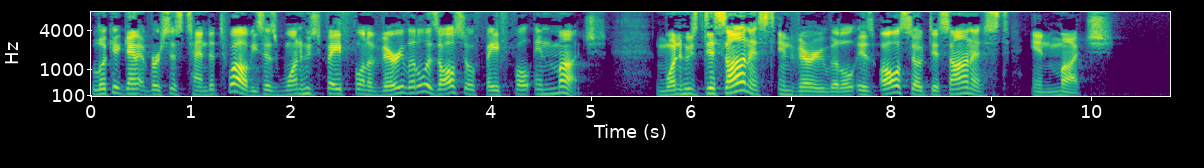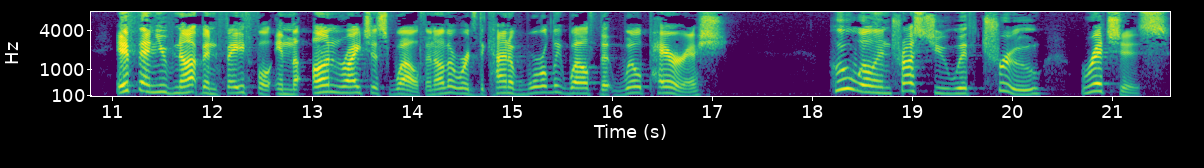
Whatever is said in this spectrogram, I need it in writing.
Look again at verses 10 to 12. He says, One who's faithful in a very little is also faithful in much. And one who's dishonest in very little is also dishonest in much. If then you've not been faithful in the unrighteous wealth, in other words, the kind of worldly wealth that will perish, who will entrust you with true riches?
